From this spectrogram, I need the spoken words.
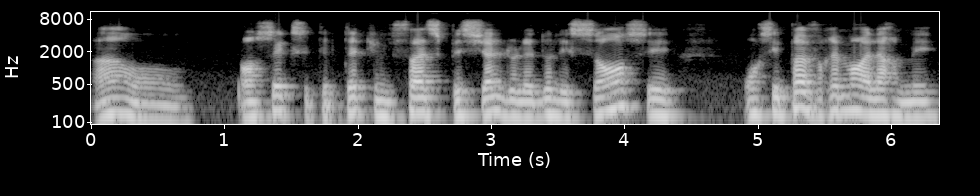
Hein, on pensait que c'était peut-être une phase spéciale de l'adolescence et on s'est pas vraiment alarmé.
